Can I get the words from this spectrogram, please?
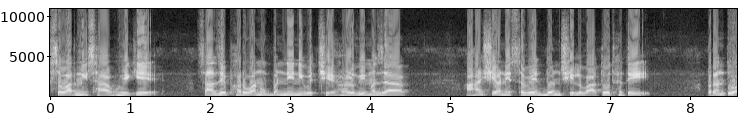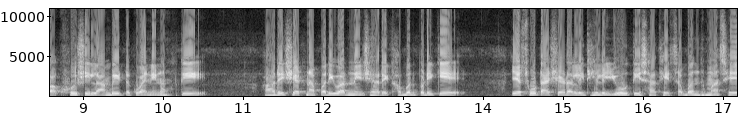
સવારની છા હોય કે સાંજે ફરવાનું બંનેની વચ્ચે હળવી મજાક, હાસ્ય અને સંવેદનશીલ વાતો થતી, પરંતુ આ ખુશી લાંબી ટકવાની નહોતી. હરિશેઠના પરિવારને જ્યારે ખબર પડી કે એ છૂટાછેડા લીધેલી યુવતી સાથે સંબંધમાં છે,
